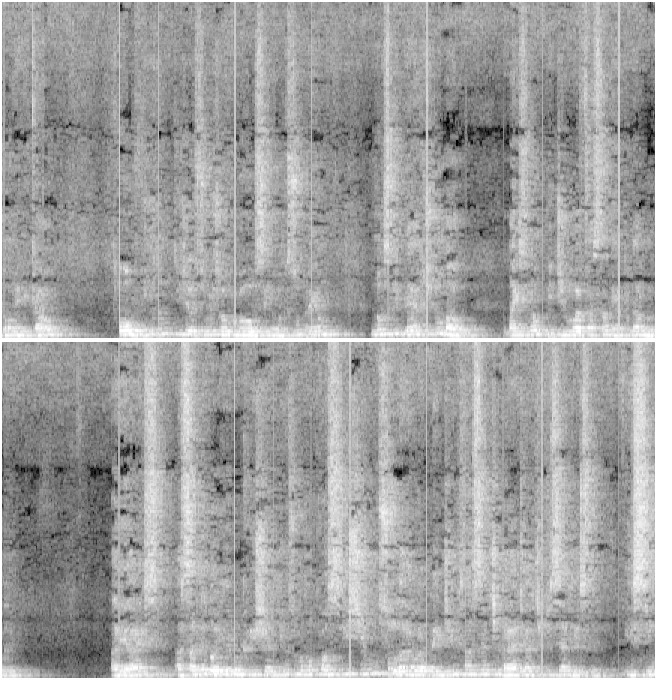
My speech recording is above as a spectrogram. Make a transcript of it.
dominical, ouviram que Jesus rogou ao Senhor Supremo nos liberte do mal, mas não pediu o afastamento da luta. Aliás, a sabedoria do cristianismo não consiste em insular o aprendiz na santidade artificialista, e sim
